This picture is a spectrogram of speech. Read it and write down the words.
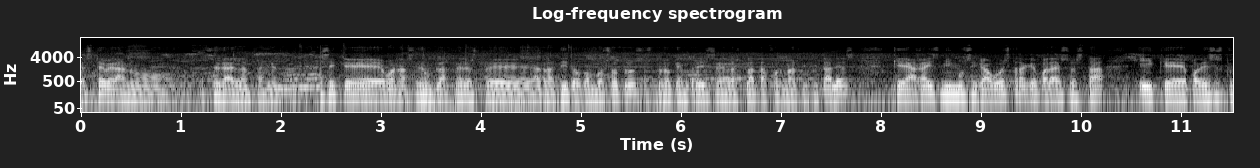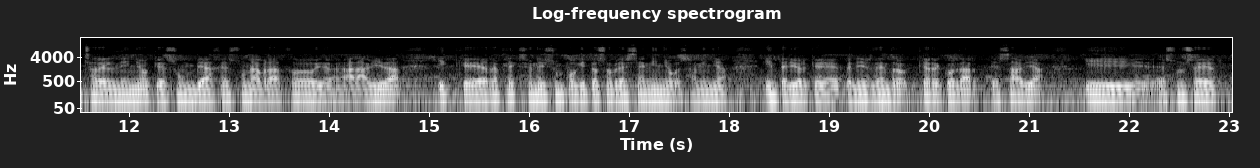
este verano será el lanzamiento. Así que bueno, ha sido un placer este ratito con vosotros. Espero que entréis en las plataformas digitales, que hagáis mi música vuestra, que para eso está, y que podéis escuchar El Niño, que es un viaje, es un abrazo a la vida, y que reflexionéis un poquito sobre ese niño o esa niña interior que tenéis dentro, que recordar es sabia y es un ser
